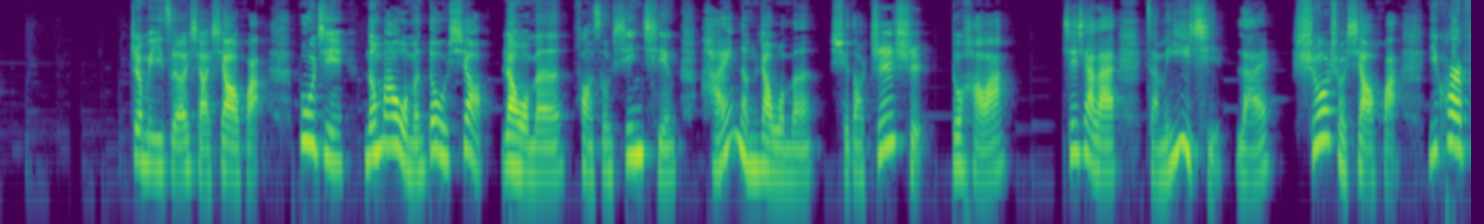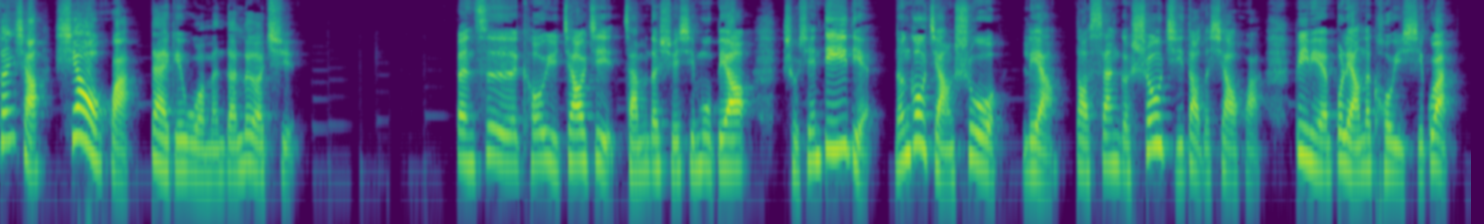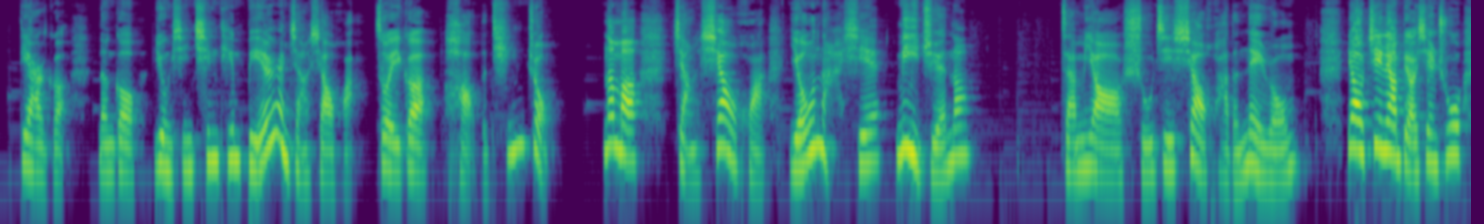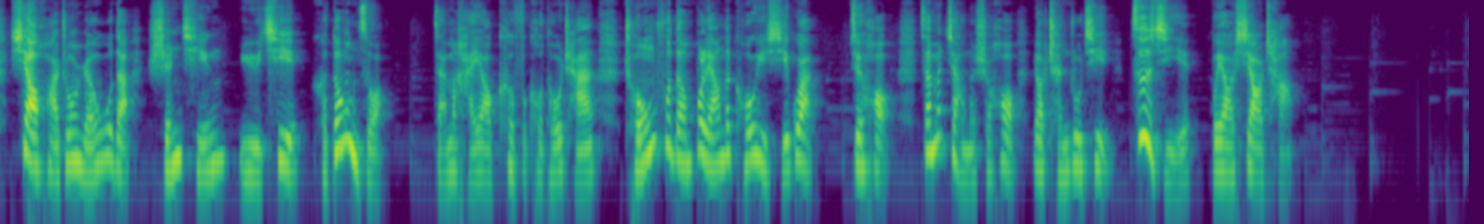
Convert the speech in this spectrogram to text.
这么一则小笑话，不仅能把我们逗笑，让我们放松心情，还能让我们学到知识，多好啊！接下来，咱们一起来说说笑话，一块儿分享笑话带给我们的乐趣。本次口语交际，咱们的学习目标，首先第一点，能够讲述两到三个收集到的笑话，避免不良的口语习惯。第二个，能够用心倾听别人讲笑话，做一个好的听众。那么，讲笑话有哪些秘诀呢？咱们要熟记笑话的内容，要尽量表现出笑话中人物的神情、语气和动作。咱们还要克服口头禅、重复等不良的口语习惯。最后，咱们讲的时候要沉住气，自己不要笑场。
